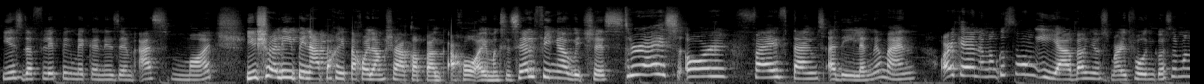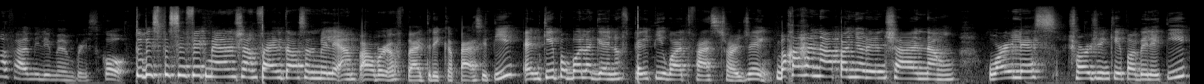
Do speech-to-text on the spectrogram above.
use the flipping mechanism as much. Usually, pinapakita ko lang siya kapag ako ay magsa-selfie nga, which is thrice or five times a day lang naman. Or kaya naman gusto kong iyabang yung smartphone ko sa mga family members ko. To be specific, meron siyang 5,000 mAh of battery capacity and capable again of 30 watt fast charging. Baka hanapan nyo rin siya ng wireless charging capability.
